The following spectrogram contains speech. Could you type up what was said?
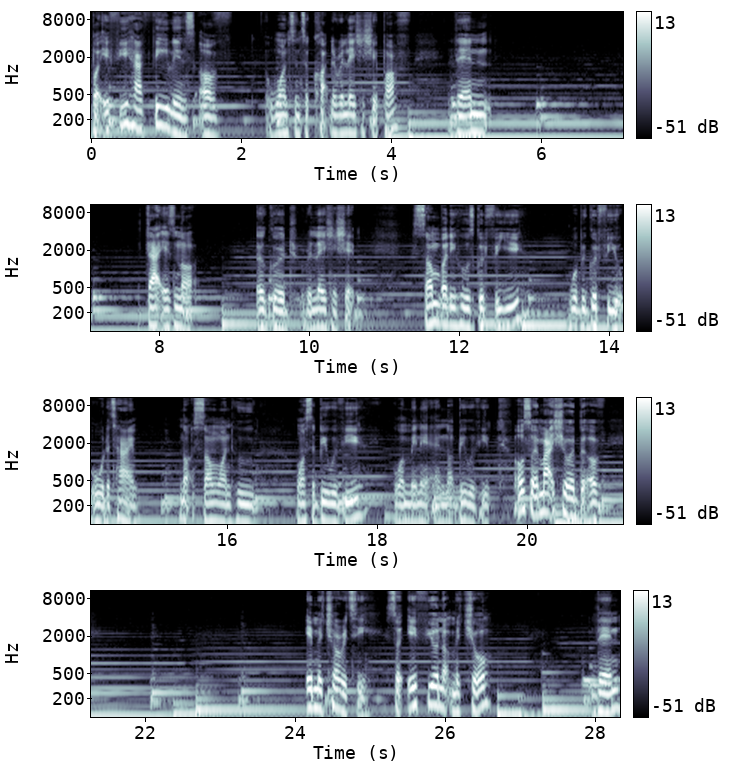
But if you have feelings of wanting to cut the relationship off, then that is not a good relationship. Somebody who's good for you will be good for you all the time, not someone who wants to be with you one minute and not be with you. Also, it might show a bit of immaturity. So if you're not mature, then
